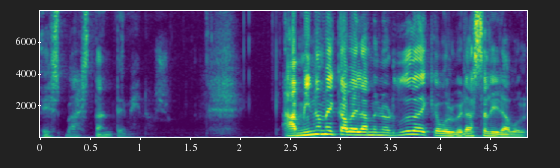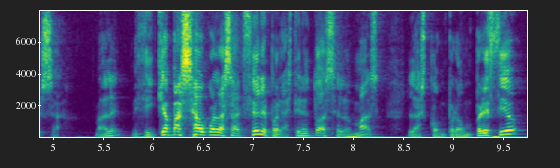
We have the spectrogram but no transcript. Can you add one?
Es bastante menos. A mí no me cabe la menor duda de que volverá a salir a bolsa. ¿Vale? Me ¿qué ha pasado con las acciones? Pues las tiene todas Elon Musk. Las compró a un precio,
